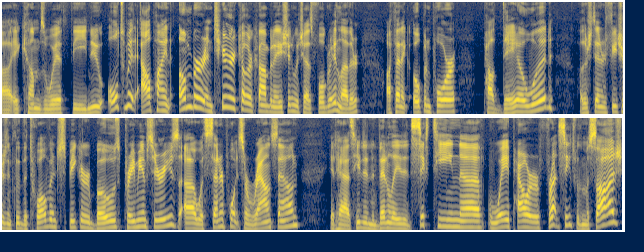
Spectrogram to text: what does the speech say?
Uh, it comes with the new Ultimate Alpine Umber interior color combination, which has full grain leather, authentic open pore Paldao wood. Other standard features include the 12 inch speaker Bose Premium Series uh, with center point surround sound. It has heated and ventilated 16 uh, way power front seats with massage,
